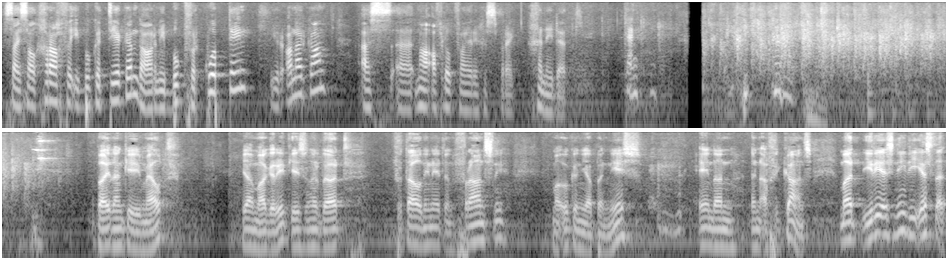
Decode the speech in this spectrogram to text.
Sy sal graag vir u boeke teken daar in die boekverkooptent hier aan die ander kant as uh, na afloop van hierdie gesprek. Geniet dit. Dankie. Baie dankie Meld. Ja, Marguerite, jy is inderdaad vertaal nie net in Frans nie, maar ook in Japanees en dan in Afrikaans. Maar hierdie is nie die eerste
